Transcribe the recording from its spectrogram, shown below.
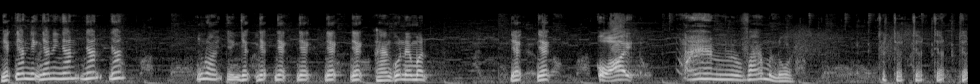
Nhắc nhanh, nhắc nhanh, nhanh, nhanh, nhanh Đúng rồi, nhắc, nhắc, nhắc, nhắc, nhắc, nhắc Hàng của anh em mình. Nhắc, nhắc Ôi, man, phá mình rồi. Chết, chết, chết, chết, chết.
